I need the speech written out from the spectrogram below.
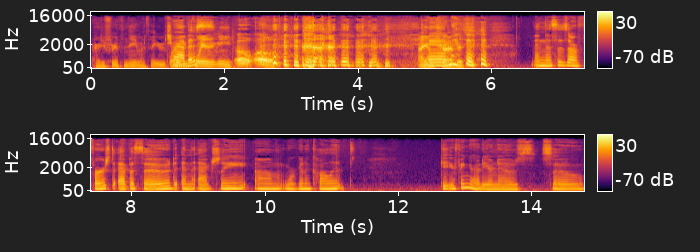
I already forgot the name. I thought you were, Travis. why are you pointing at me? Oh, oh. I am And- Travis. And this is our first episode, and actually, um, we're going to call it Get Your Finger Out of Your Nose. So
